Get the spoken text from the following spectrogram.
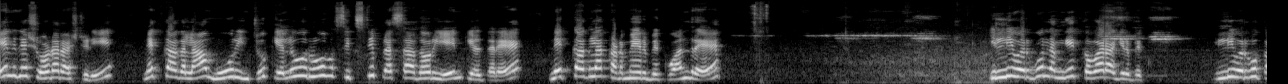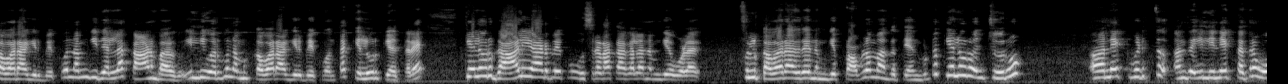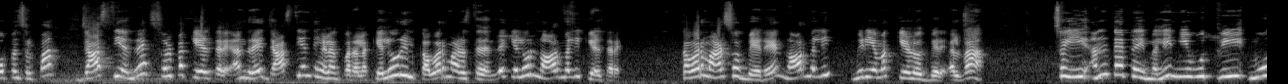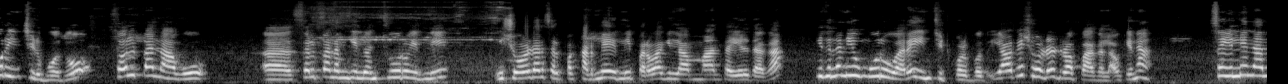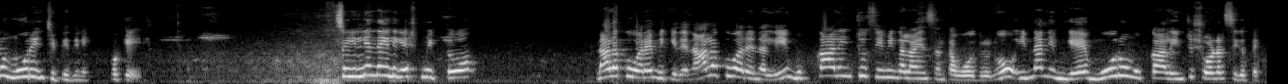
ಏನಿದೆ ಶೋಲ್ಡರ್ ಅಷ್ಟಿಡಿ ನೆಕ್ ಆಗಲ್ಲ, ಮೂರ್ ಇಂಚು. ಕೆಲವರು ಸಿಕ್ಸ್ಟಿ ಪ್ಲಸ್ ಆದವ್ರು ಏನ್ ಕೇಳ್ತಾರೆ? ನೆಕ್ ಆಗಲ್ಲ, ಕಡಿಮೆ ಇರಬೇಕು. ಅಂದ್ರೆ ಇಲ್ಲಿವರೆಗೂ ನಮ್ಗೆ ಕವರ್ ಆಗಿರ್ಬೇಕು. ಇಲ್ಲಿವರೆಗೂ ಕವರ್ ಆಗಿರ್ಬೇಕು. ನಮ್ಗೆ ಇದೆಲ್ಲ ಕಾಣಬಾರ್ದು. ಇಲ್ಲಿವರೆಗೂ ನಮ್ಗೆ ಕವರ್ ಆಗಿರ್ಬೇಕು ಅಂತ ಕೆಲವ್ರು ಕೇಳ್ತಾರೆ. ಕೆಲವ್ರು ಗಾಳಿ ಆಡ್ಬೇಕು, ಉಸಿರಾಡಕ್ಕಾಗಲ್ಲ ನಮ್ಗೆ ಒಳ ಫುಲ್ ಕವರ್ ಆದ್ರೆ ನಮ್ಗೆ ಪ್ರಾಬ್ಲಮ್ ಆಗುತ್ತೆ ಅಂದ್ಬಿಟ್ಟು ಕೆಲವ್ರು ಒಂಚೂರು ನೆಕ್ ಬಿಡ್ತು ಅಂದ್ರೆ ಇಲ್ಲಿ ನೆಕ್ ಹತ್ರ ಓಪನ್ ಸ್ವಲ್ಪ ಜಾಸ್ತಿ ಅಂದ್ರೆ ಸ್ವಲ್ಪ ಕೇಳ್ತಾರೆ. ಅಂದ್ರೆ ಜಾಸ್ತಿ ಅಂತ ಹೇಳಕ್ ಬರಲ್ಲ. ಕೆಲವ್ರು ಇಲ್ಲಿ ಕವರ್ ಮಾಡಿಸ್ತಾರೆ ಅಂದ್ರೆ ಕೆಲವ್ರು ನಾರ್ಮಲಿ ಕೇಳ್ತಾರೆ. ಕವರ್ ಮಾಡಿಸೋದ್ ಬೇರೆ ನಾರ್ಮಲಿ ಮೀಡಿಯಮ್ ಆಗಿ ಕೇಳೋದ್ ಬೇರೆ, ಅಲ್ವಾ? ಸೊ ಈ ಅಂತ ಟೈಮಲ್ಲಿ ನೀವು ತ್ರೀ ಮೂರ್ ಇಂಚ್ ಇಡ್ಬೋದು. ಸ್ವಲ್ಪ ನಾವು ಸ್ವಲ್ಪ ನಮ್ಗೆ ಇಲ್ಲಿ ಒಂಚೂರು ಇರ್ಲಿ, ಈ ಶೋಲ್ಡರ್ ಸ್ವಲ್ಪ ಕಡಿಮೆ ಇರ್ಲಿ, ಪರವಾಗಿಲ್ಲ ಅಮ್ಮ ಅಂತ ಹೇಳಿದಾಗ ಇದನ್ನ ನೀವು ಮೂರುವರೆ ಇಂಚ್ ಇಟ್ಕೊಳ್ಬಹುದು ಯಾವುದೇ ಶೋಲ್ಡರ್ ಡ್ರಾಪ್ ಆಗಲ್ಲ ಓಕೆನಾ ಸೊ ಇಲ್ಲಿ ನಾನು ಮೂರ್ ಇಂಚ್ ಇಟ್ಟಿದ್ದೀನಿ. ಓಕೆ ಸೊ ಇಲ್ಲಿಂದ ಇಲ್ಲಿಗೆ ಎಷ್ಟು ಮಿಕ್ತು ನಾಲ್ಕೂವರೆ ಮಿಕ್ಕಿದೆ. ನಾಲ್ಕೂವರೆನಲ್ಲಿ ಮುಕ್ಕಾಲ್ ಇಂಚು ಸೀಮಿಂಗ್ ಅಲೈನ್ಸ್ ಅಂತ ಹೋದ್ರು ಇನ್ನ ನಿಮ್ಗೆ ಮೂರು ಮುಕ್ಕಾಲ್ ಇಂಚು ಶೋಲ್ಡರ್ ಸಿಗುತ್ತೆ.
